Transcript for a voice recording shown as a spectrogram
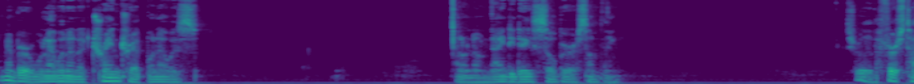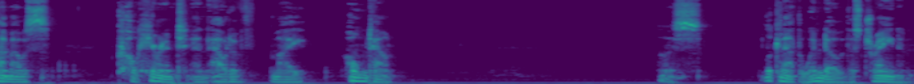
Remember when I went on a train trip when I was, I don't know, 90 days sober or something. It's really the first time I was coherent and out of my hometown. I was looking out the window of this train and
